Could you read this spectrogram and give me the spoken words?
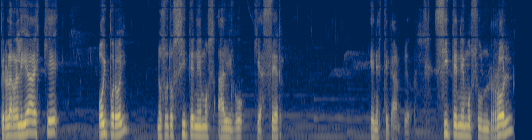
Pero la realidad es que hoy por hoy nosotros sí tenemos algo que hacer en este cambio. Sí tenemos un rol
